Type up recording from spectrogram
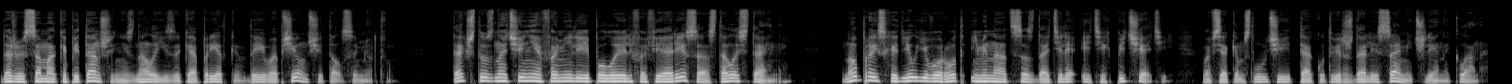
Даже сама капитанша не знала языка предков, да и вообще он считался мертвым. Так что значение фамилии полуэльфа Фиореса осталось тайной. Но происходил его род именно от создателя этих печатей. Во всяком случае, так утверждали сами члены клана.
